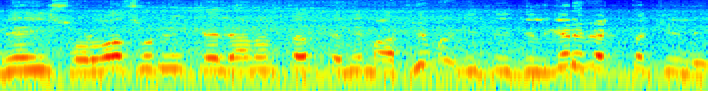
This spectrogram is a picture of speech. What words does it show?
मी ही सोडवासोडवी केल्यानंतर त्यांनी माफी मागितली दिलगिरी व्यक्त केली.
